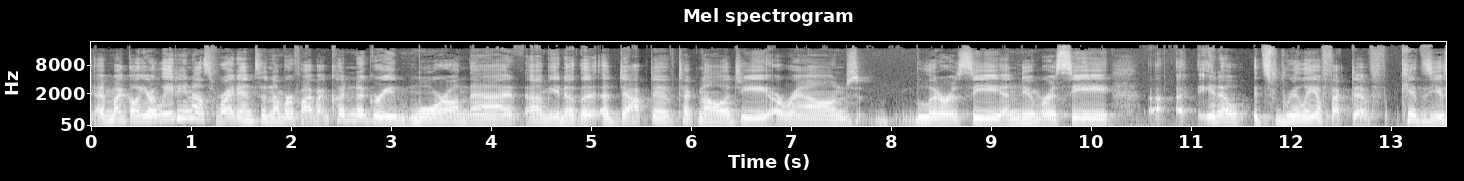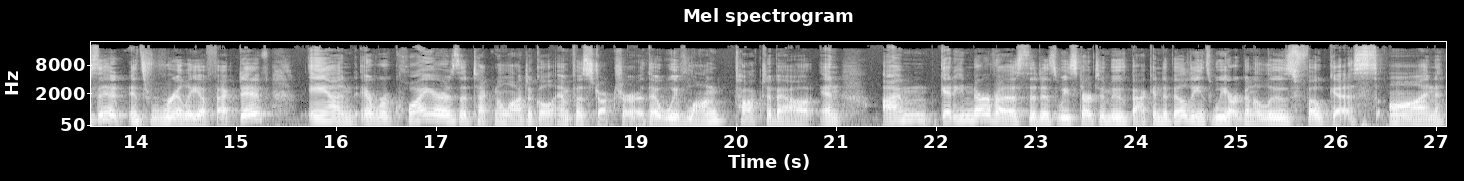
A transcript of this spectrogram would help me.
And michael you're leading us right into number five. I couldn't agree more on that. Um, you know the adaptive technology around literacy and numeracy uh, you know it's really effective. Kids use it. It's really effective. And it requires a technological infrastructure that we've long talked about. And I'm getting nervous that as we start to move back into buildings, we are going to lose focus on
